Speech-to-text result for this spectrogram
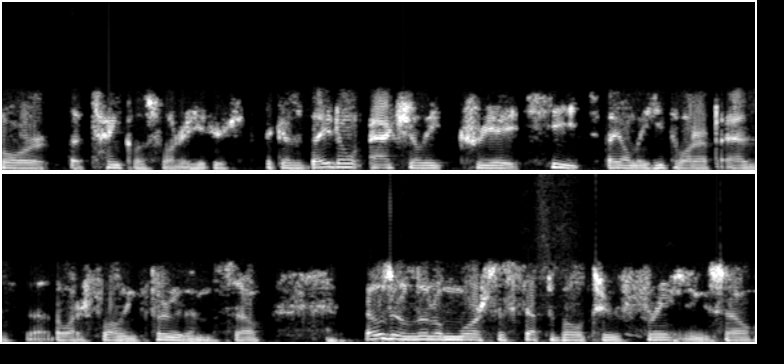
for the tankless water heaters because they don't actually create heat. They only heat the water up as the water's flowing through them. So those are a little more susceptible to freezing. So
